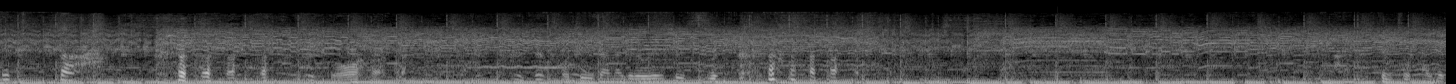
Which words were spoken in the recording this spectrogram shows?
てった。おじいちゃんだけど嬉しいっすでもそう大切に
